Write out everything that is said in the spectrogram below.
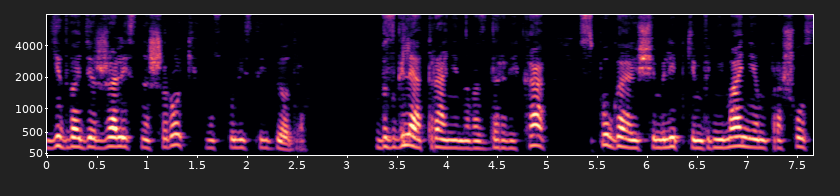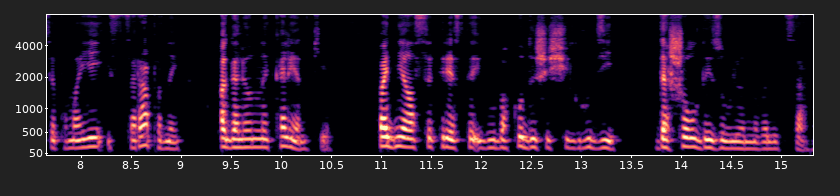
едва держались на широких мускулистых бедрах. Взгляд раненого здоровяка с пугающим липким вниманием прошелся по моей исцарапанной, оголенной коленке, поднялся к резко и глубоко дышащей груди, дошел до изумленного лица.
